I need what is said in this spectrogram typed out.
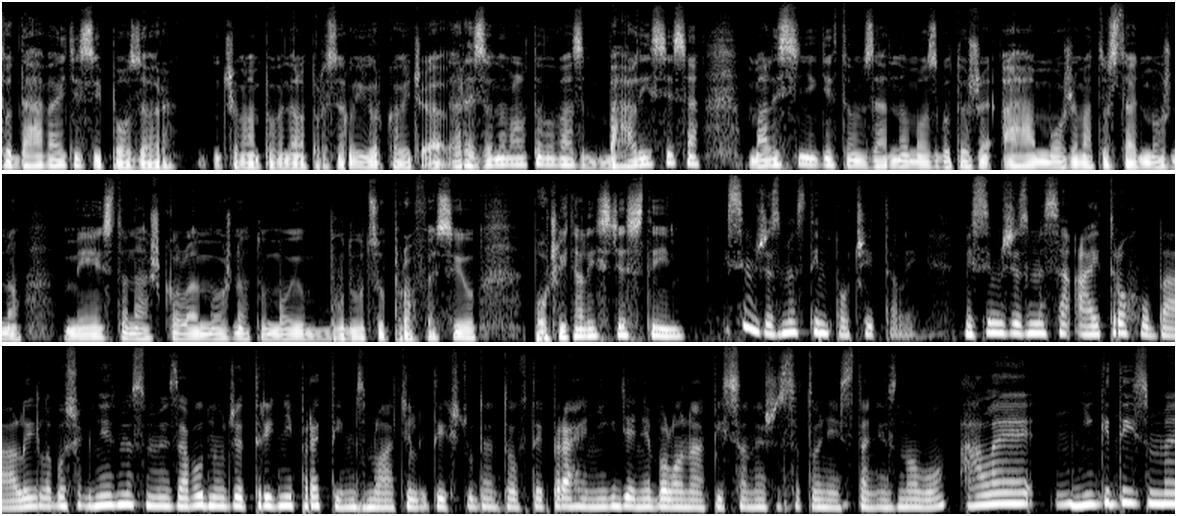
To dávajte si pozor, čo vám povedal profesor Jurkovič Rezonovalo to vo vás? Báli ste sa? Mali ste niekde v tom zadnom mozgu to, že aha, môže ma to stať možno miesto na škole, možno tú moju budúcu profesiu? Počítali ste s tým? Myslím, že sme s tým počítali. Myslím, že sme sa aj trochu báli, lebo však sme zabudnúť, že tri dni predtým zmlátili tých študentov v tej Prahe. Nikde nebolo napísané, že sa to nestane znovu. Ale nikdy sme,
